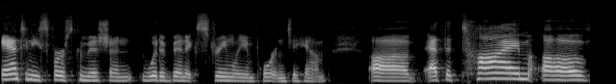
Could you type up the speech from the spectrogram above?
Antony's first commission would have been extremely important to him. Uh, at the time of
